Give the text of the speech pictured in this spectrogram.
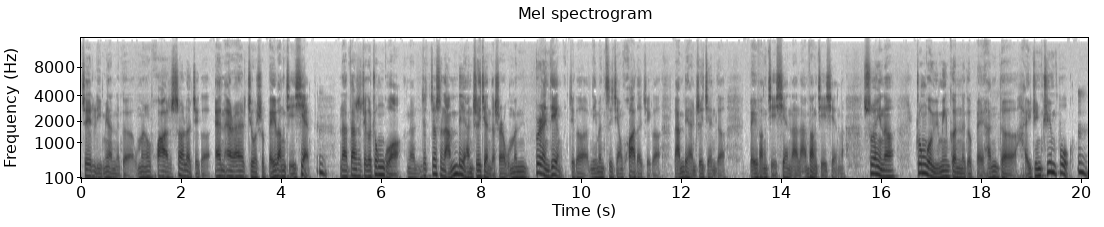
这里面那个我们画设了这个 N L L，就是北方界线。嗯。那但是这个中国，那这这是南北韩之间的事儿，我们不认定这个你们之间画的这个南北韩之间的北方界线呢，南方界线呢。所以呢，中国渔民跟那个北韩的海军军部，嗯，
